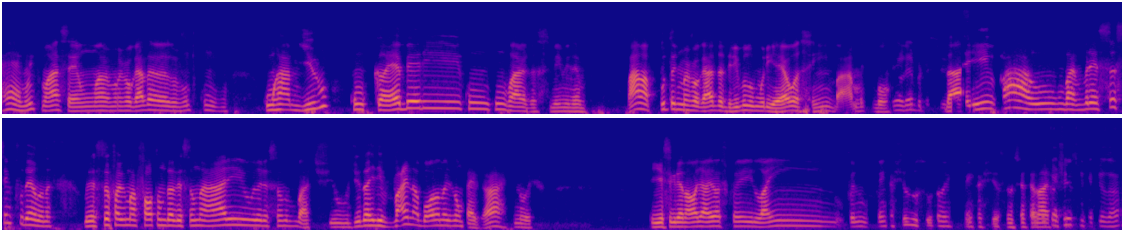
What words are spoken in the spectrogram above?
É, muito massa. É uma, uma jogada junto com, com o Ramiro, com o Kleber e com, com o Vargas, bem me lembro. Ah, uma puta de uma jogada, dribla o Muriel, assim, bah, muito bom. Eu lembro desse. Daí, ah, o Bressan sempre fudendo, né? O Bressan faz uma falta no D'Alessandro na área e o D'Alessandro bate. E o Dida, ele vai na bola, mas não pega. Ah, que nojo. E esse Grenal, olha, eu acho que foi lá em. Foi, no, foi em Caxias do Sul também. Foi em Caxias, foi no Centenário. Foi em Caxias, foi em Caxias, é.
